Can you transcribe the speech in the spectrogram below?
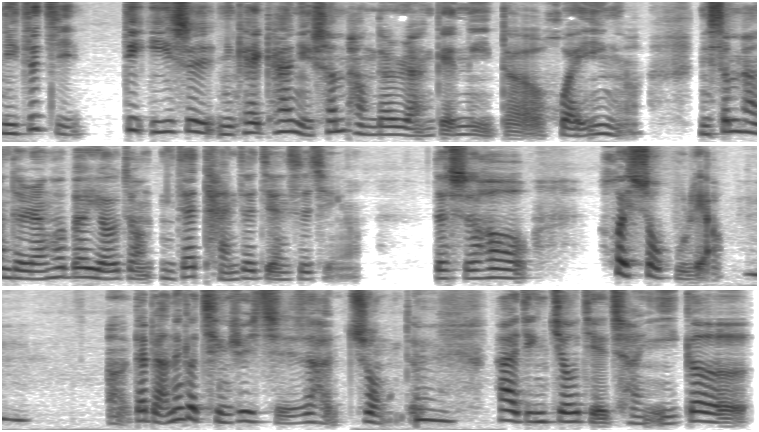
你自己第一是你可以看你身旁的人给你的回应啊，你身旁的人会不会有一种你在谈这件事情啊的时候会受不了？嗯。呃，代表那个情绪其实是很重的，嗯。他已经纠结成一个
